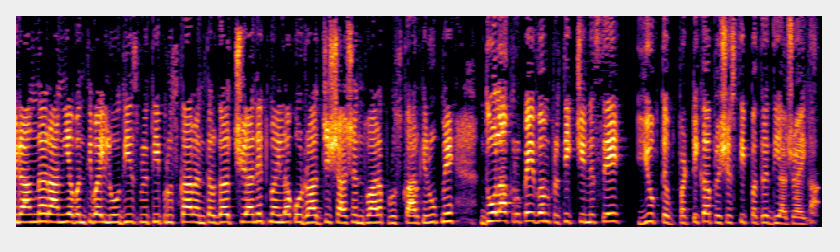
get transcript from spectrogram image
वीरांगना रानी अवंतीबाई लोधी स्मृति पुरस्कार अंतर्गत चयनित महिला को राज्य शासन द्वारा पुरस्कार के रूप में दो लाख रुपये एवं प्रतीक चिन्ह से युक्त पट्टिका प्रशस्ति पत्र दिया जाएगा।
